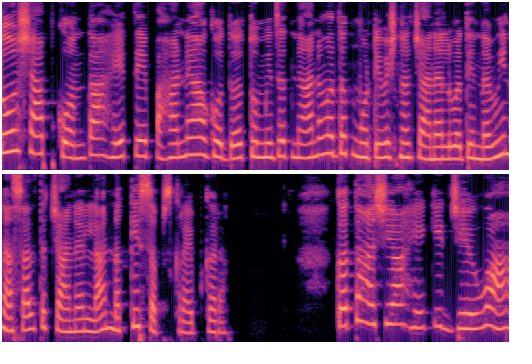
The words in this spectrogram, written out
तो शाप कोणता आहे ते पाहण्या अगोदर तुम्ही जर ज्ञानवर्धक मोटिवेशनल चॅनलवरती नवीन असाल तर चॅनलला नक्की सबस्क्राईब करा. कथा अशी आहे की जेव्हा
